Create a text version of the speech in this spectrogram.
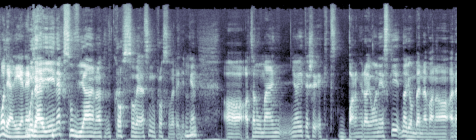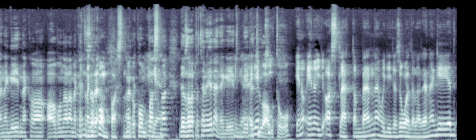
Modelljének. modelljének, SUV-jának, crossover, szerintem crossover egyébként, Mhm. A, a tanulmányait, és egy baromira jól néz ki. Nagyon benne van a, a Renegade-nek a, a vonala, meg, hát Meg az a re- Compassnak. meg a Compassnak, de az alapvetően egy Renegade Igen. méretű Egy autó. Én, én így azt láttam benne, hogy így az oldala Renegade,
